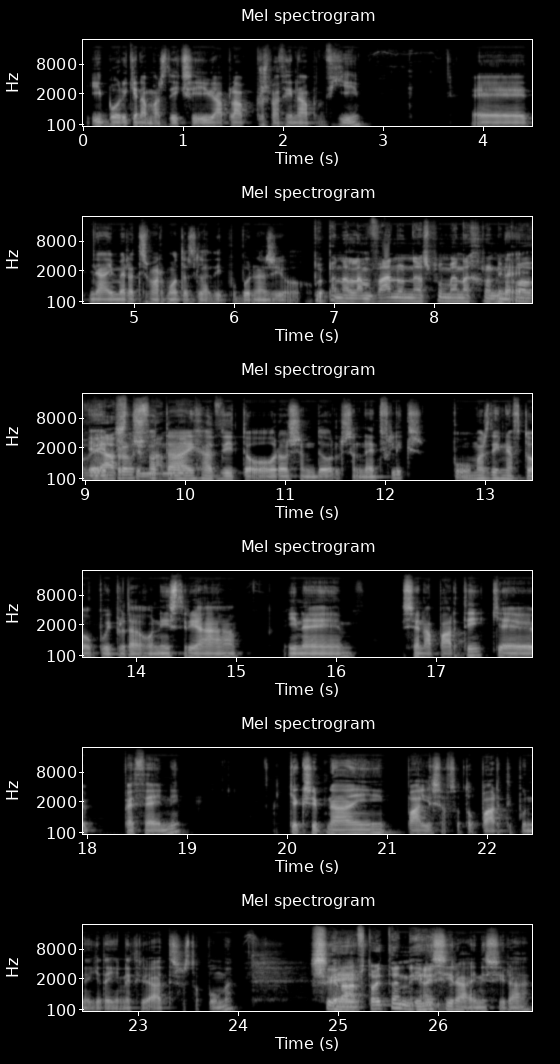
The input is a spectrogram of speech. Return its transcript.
ή μπορεί και να μας δείξει ή απλά προσπαθεί να βγει ε, μια ημέρα της μαρμότας δηλαδή που μπορεί να ζει ο... Που επαναλαμβάνουν ας πούμε ένα χρονικό ναι, διάστημα. Ε, πρόσφατα ναι. είχα δει το Russian Doll στο Netflix που μας δείχνει αυτό που η πρωταγωνίστρια είναι σε ένα πάρτι και πεθαίνει και ξυπνάει πάλι σε αυτό το πάρτι που είναι για τα γενέθλιά της ας το πούμε. Σειρά, ε, αυτό ήταν Είναι σειρά, είναι σειρά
